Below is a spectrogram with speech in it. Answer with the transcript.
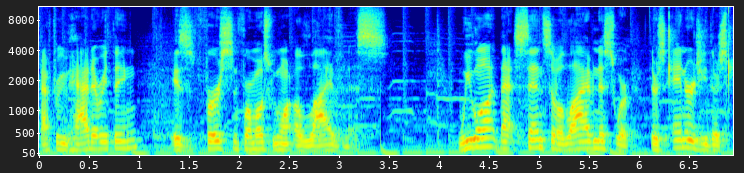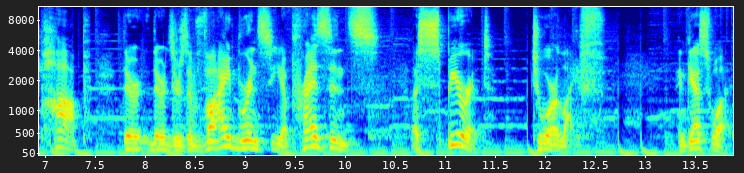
after we've had everything is first and foremost, we want aliveness. We want that sense of aliveness where there's energy, there's pop, there, there, there's a vibrancy, a presence, a spirit to our life. And guess what?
